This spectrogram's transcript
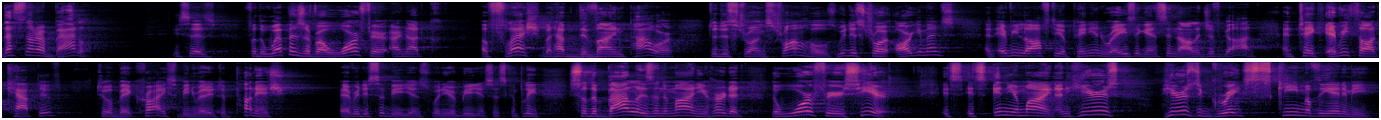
that's not our battle. He says, For the weapons of our warfare are not of flesh, but have divine power to destroying strongholds. We destroy arguments and every lofty opinion raised against the knowledge of God, and take every thought captive to obey Christ, being ready to punish every disobedience when your obedience is complete. So the battle is in the mind. You heard that the warfare is here. It's, it's in your mind. And here's, here's the great scheme of the enemy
